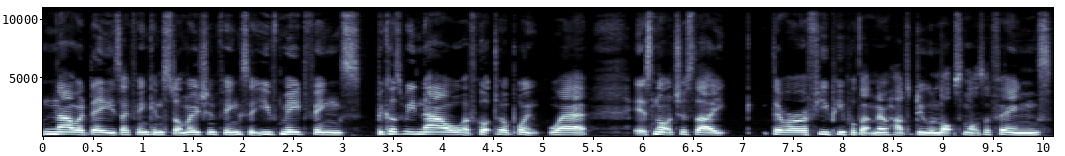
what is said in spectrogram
nowadays i think in stop motion things that you've made things because we now have got to a point where it's not just like there are a few people that know how to do lots and lots of things.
